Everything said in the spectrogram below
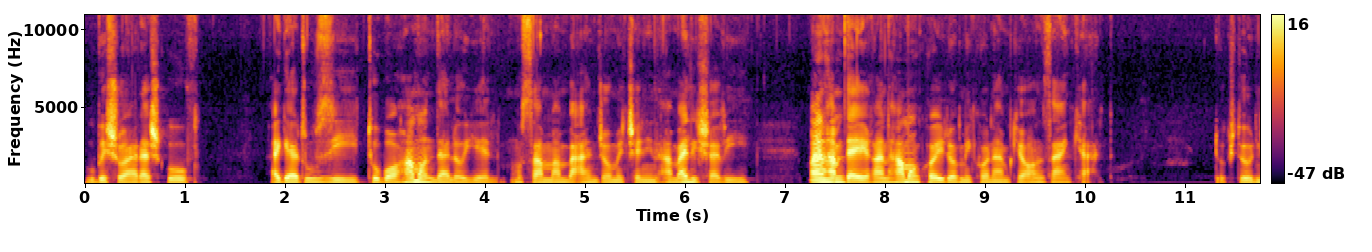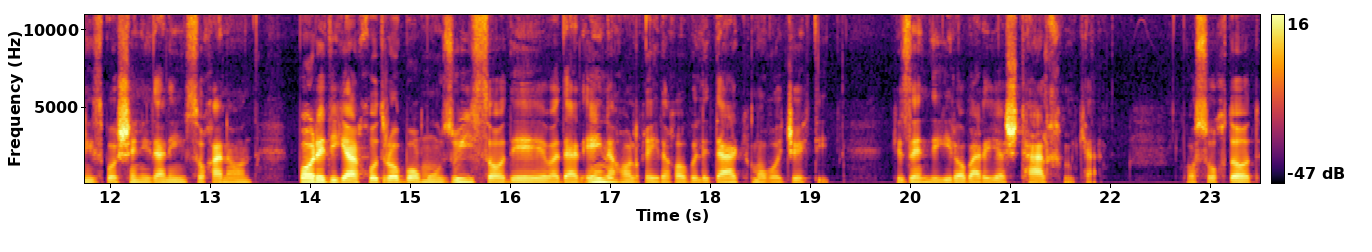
او به شوهرش گفت اگر روزی تو با همان دلایل مصمم به انجام چنین عملی شوی من هم دقیقا همان کاری را می کنم که آن زن کرد. دکتر نیز با شنیدن این سخنان بار دیگر خود را با موضوعی ساده و در عین حال غیرقابل درک مواجه دید که زندگی را برایش تلخ می‌کرد. پاسخ داد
